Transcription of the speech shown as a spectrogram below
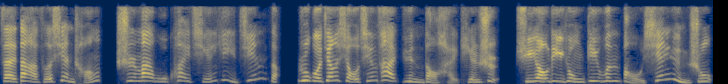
在大泽县城是卖五块钱一斤的。如果将小青菜运到海天市，需要利用低温保鲜运输，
